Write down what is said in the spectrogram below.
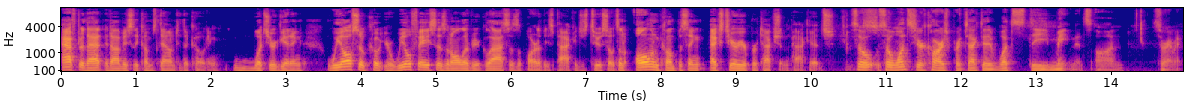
After that, it obviously comes down to the coating, what you're getting. We also coat your wheel faces and all of your glass as a part of these packages too. So it's an all encompassing exterior protection package. So so once your car is protected, what's the maintenance on ceramic?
